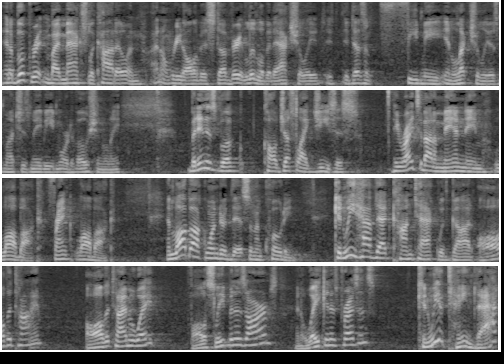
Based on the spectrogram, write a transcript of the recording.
In a book written by Max Lucado, and I don't read all of his stuff, very little of it actually. It, it, doesn't feed me intellectually as much as maybe more devotionally. But in his book called Just Like Jesus, he writes about a man named Laubach, Frank Laubach. And Laubach wondered this, and I'm quoting Can we have that contact with God all the time? All the time awake? Fall asleep in his arms and awake in his presence? Can we attain that?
